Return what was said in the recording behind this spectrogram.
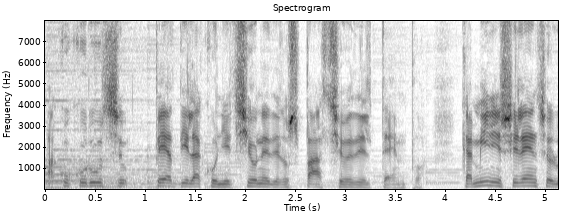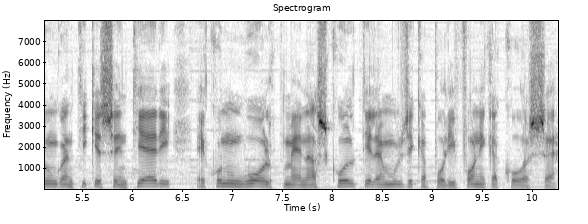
A Cucuruzzu perdi la cognizione dello spazio e del tempo. Cammini in silenzio lungo antichi sentieri e con un Walkman ascolti la musica polifonica corsa,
